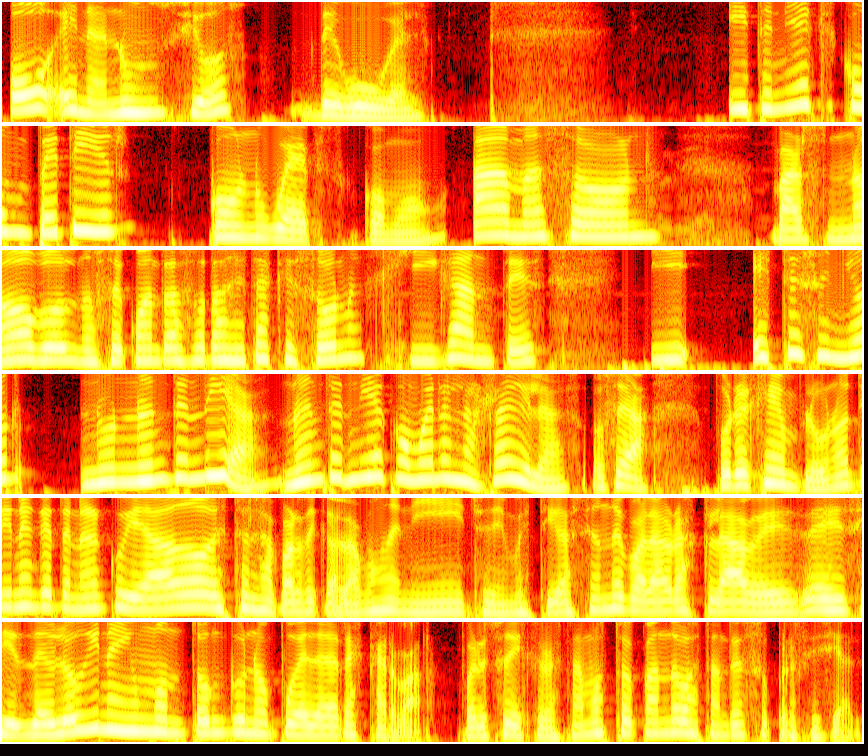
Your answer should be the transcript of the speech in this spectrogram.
o en anuncios de Google. Y tenía que competir con webs como Amazon, Barnes Noble, no sé cuántas otras de estas que son gigantes. Y este señor no, entendía, no entendía cómo eran las reglas. O sea, por ejemplo, uno tiene que tener cuidado, esto es la parte que hablamos de niche, de investigación de palabras claves, es decir, de blogging hay un montón que uno puede escarbar. Por eso dije lo estamos tocando bastante superficial.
